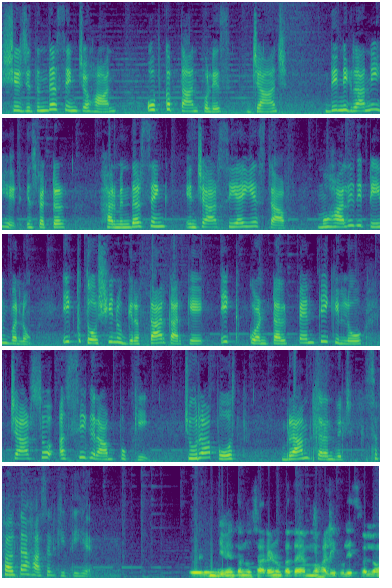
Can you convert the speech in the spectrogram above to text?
ਸ਼੍ਰੀ ਜਤਿੰਦਰ ਸਿੰਘ ਚੌਹਾਨ, ਉਪ ਕਪਤਾਨ ਪੁਲਿਸ, ਜਾਂਚ, ਦੀ ਨਿਗਰਾਨੀ ਹੇਠ inspector Harminder Singh, incharge CIA staff, Mohali ਦੀ ਟੀਮ ਵੱਲੋਂ ਇੱਕ ਦੋਸ਼ੀ ਨੂੰ ਗ੍ਰਿਫਤਾਰ ਕਰਕੇ 1 ਕੁਇੰਟਲ 35 ਕਿਲੋ 480 ਗ੍ਰਾਮ ਭੁੱਕੀ ਚੂਰਾ ਪੋਸਤ ਬਰਾਮਦ ਕਰਨ ਵਿੱਚ ਸਫਲਤਾ ਹਾਸਲ ਕੀਤੀ ਹੈ। ਜਿਵੇਂ ਤੁਹਾਨੂੰ ਸਾਰਿਆਂ ਨੂੰ ਪਤਾ ਹੈ, ਮੋਹਾਲੀ ਪੁਲਿਸ ਵੱਲੋਂ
